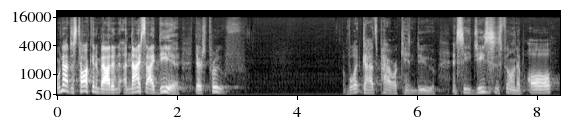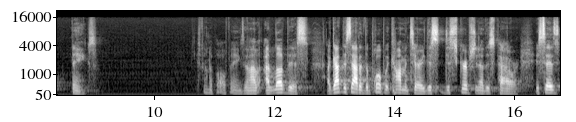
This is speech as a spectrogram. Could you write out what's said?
We're not just talking about an, a nice idea, there's proof of what God's power can do. And see, Jesus is filling up all things. He's filling up all things. And I, I love this. I got this out of the pulpit commentary, this description of this power. It says,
